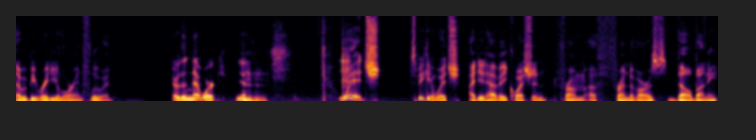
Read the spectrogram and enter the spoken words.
that would be radiolarian fluid or the network. Yeah. Mhm. Yeah. Which, speaking of which, I did have a question from a friend of ours, Bell Bunny.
